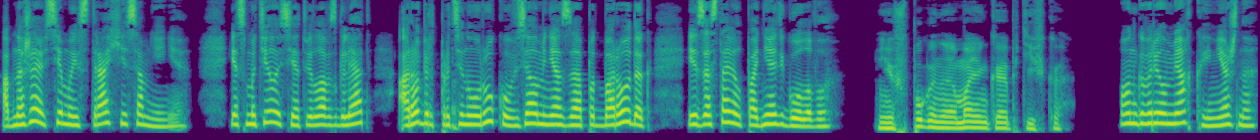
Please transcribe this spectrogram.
обнажая все мои страхи и сомнения. Я смутилась и отвела взгляд, а Роберт протянул руку, взял меня за подбородок и заставил поднять голову. Невпуганная маленькая птичка. Он говорил мягко и нежно.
